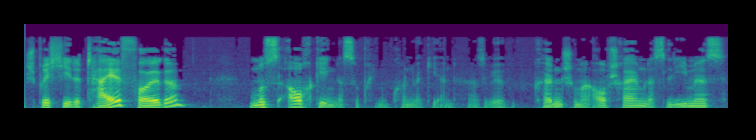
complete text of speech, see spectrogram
sprich jede Teilfolge muss auch gegen das Supremum konvergieren. Also wir können schon mal aufschreiben, dass Limes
